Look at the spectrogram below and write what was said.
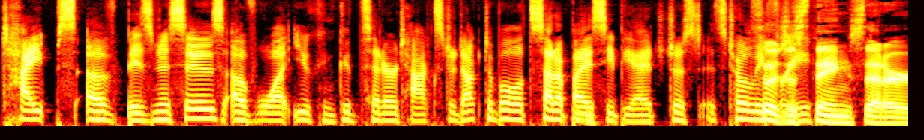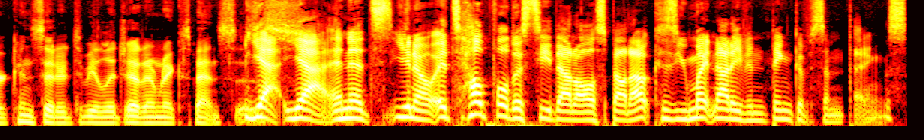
types of businesses of what you can consider tax deductible. It's set up by a CPA. It's just it's totally Hmm. So it's free. just things that are considered to be legitimate expenses. Yeah, yeah, and it's you know it's helpful to see that all spelled out because you might not even think of some things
